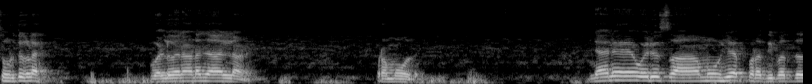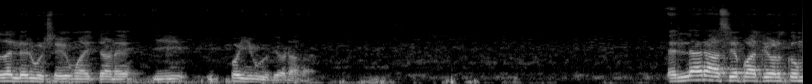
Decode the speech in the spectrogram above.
സുഹൃത്തുക്കളെ വള്ളുവനാടൻ ചാനലാണ് പ്രമോദ്. ഞാൻ ഒരു സാമൂഹ്യ പ്രതിബദ്ധത ഒരു വിഷയവുമായിട്ടാണ് ഈ ഇപ്പോൾ ഈ വീഡിയോ ഇടാൻ എല്ലാ രാഷ്ട്രീയ പാർട്ടികൾക്കും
